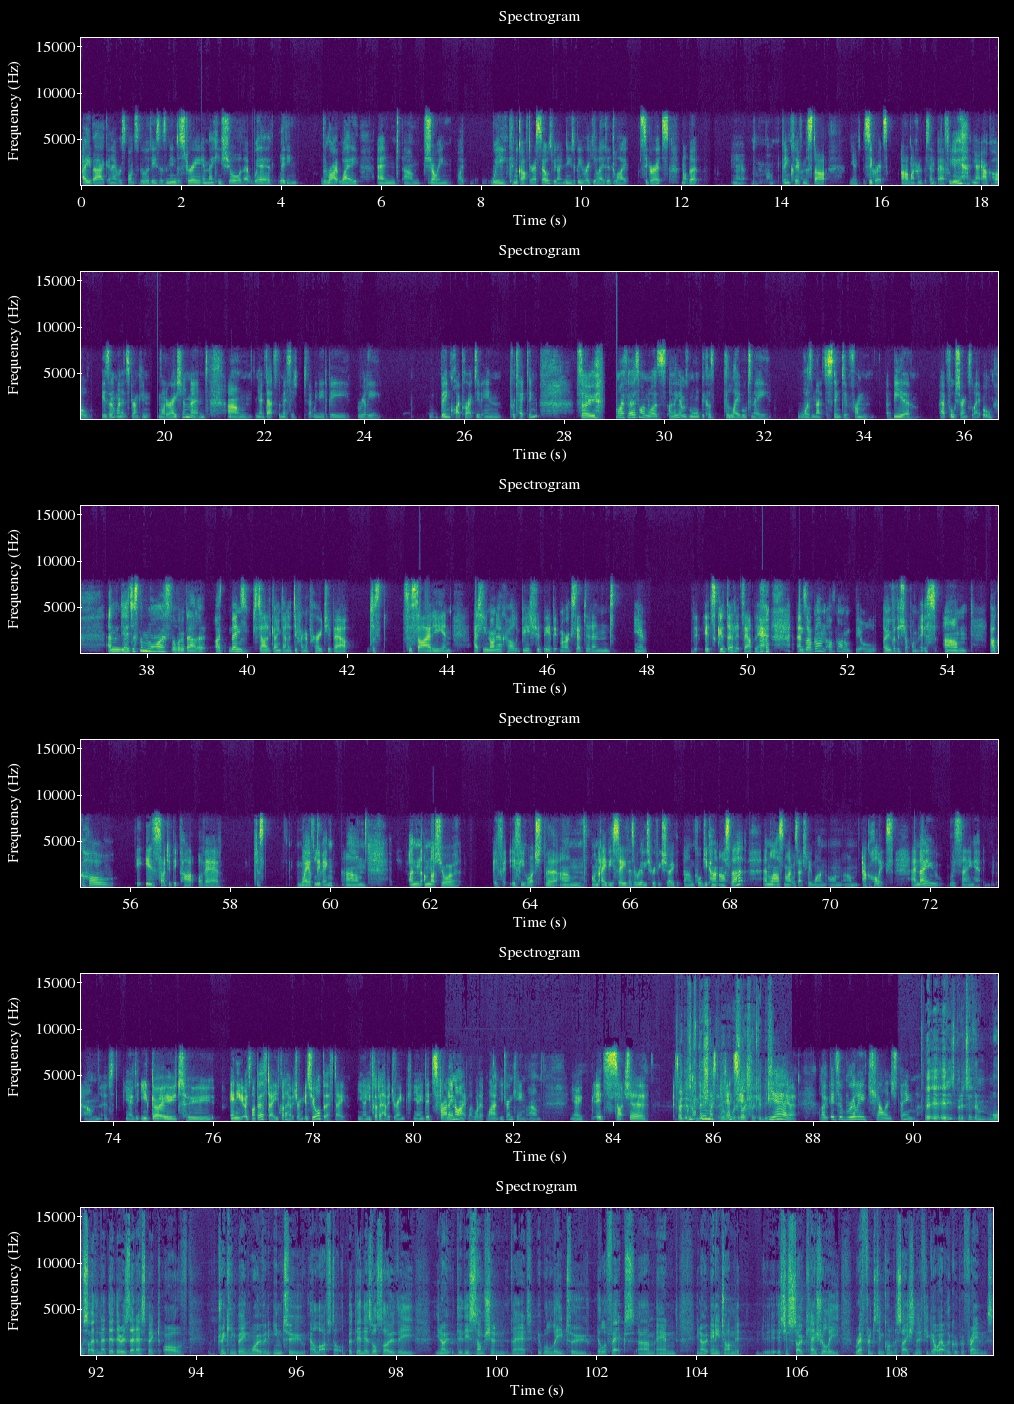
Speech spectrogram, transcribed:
ABAC and our responsibilities as an industry and making sure that we're leading the right way and um, showing like we can look after ourselves. We don't need to be regulated like cigarettes. Not that, you know, being clear from the start, you know, cigarettes are 100% bad for you. You know, alcohol isn't when it's drunk in moderation, and um, you know that's the message that we need to be really being quite proactive in protecting. So my first one was I think it was more because the label to me wasn't that distinctive from a beer at full strength label. And yeah, just the more I thought about it, I then started going down a different approach about just society and actually non-alcoholic beer should be a bit more accepted and you know it's good that it's out there and so i've gone i've gone a bit all over the shop on this um, alcohol is such a big part of our just way of living um, I'm, I'm not sure if if you watch the um, on ABC, there's a really terrific show um, called You Can't Ask That, and last night was actually one on um, alcoholics, and they were saying, um, you know, that you go to any, it's my birthday, you've got to have a drink. It's your birthday, you know, you've got to have a drink. You know, it's Friday night, like what? Why aren't you drinking? Um, you know, it's such a it's it is almost offensive. We're, we're socially conditioned. Yeah. Like it's a really challenged thing. It, it is, but it's even more so than that. There, there is that aspect of drinking being woven into our lifestyle, but then there's also the you know the, the assumption that it will lead to ill effects, um, and you know anytime that it's just so casually referenced in conversation that if you go out with a group of friends,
